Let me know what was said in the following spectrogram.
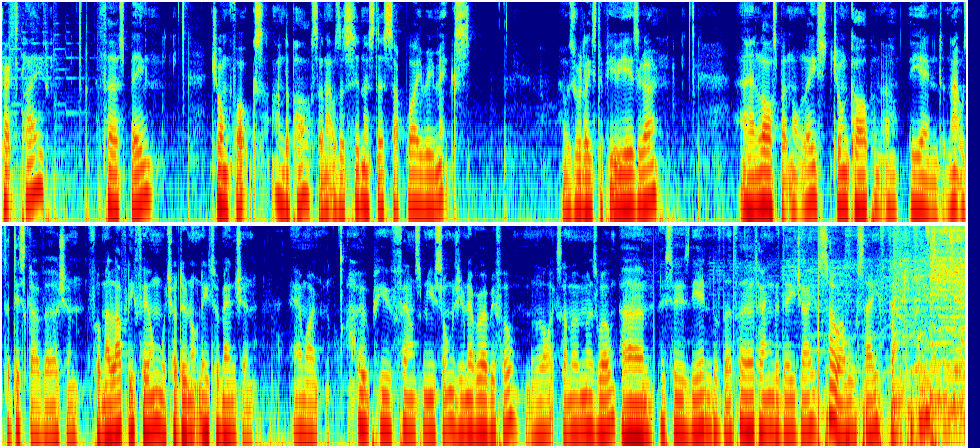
Tracks played. First being John Foxx Underpass, and that was a Sinister Subway remix. It was released a few years ago. And last but not least, John Carpenter, The End, and that was the disco version from a lovely film which I do not need to mention. Anyway, I hope you've found some new songs you've never heard before, and like some of them as well. Um, this is the end of the third Hang the DJ, so I will say thank you for listening.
